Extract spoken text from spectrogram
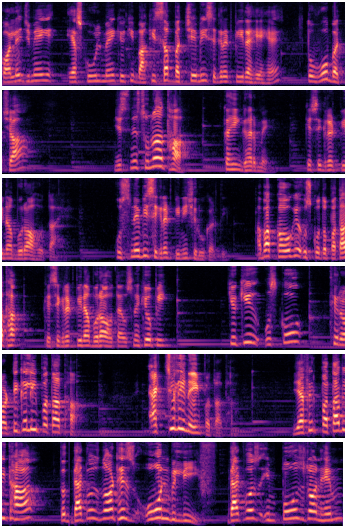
कॉलेज में या स्कूल में, क्योंकि बाकी सब बच्चे भी सिगरेट पी रहे हैं तो वो बच्चा जिसने सुना था कहीं घर में कि सिगरेट पीना बुरा होता है, उसने भी सिगरेट पीनी शुरू कर दी। अब आप कहोगे, उसको तो पता था कि सिगरेट पीना बुरा होता है, उसने क्यों पी? क्योंकि उसको थियोरटिकली पता था एक्चुअली नहीं पता था। या फिर पता भी था तो that was not his own belief that was impose on him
